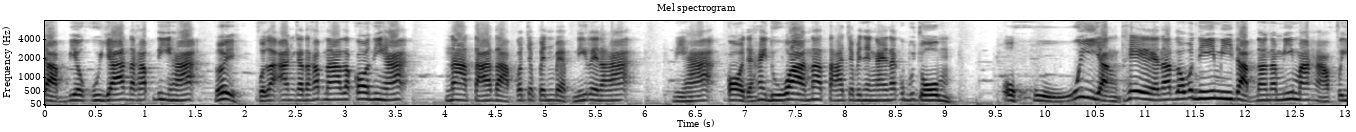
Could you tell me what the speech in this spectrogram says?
ดาบเบียวคุยานนะครับ นี่ฮะ เฮ้ยคนละอันกันนะครับนะ แล้วก็นี่ฮะ หน้าตาดาบก็จะเป็นแบบนี้เลยนะฮะ นี่ฮะ ก็จะให้ดูว่าหน้าตาจะเป็นยังไงนะคุณผู้ชม โอ้โห อย่างเท่นะ แล้ววันนี้มีดาบนานามิมาหาฟรี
